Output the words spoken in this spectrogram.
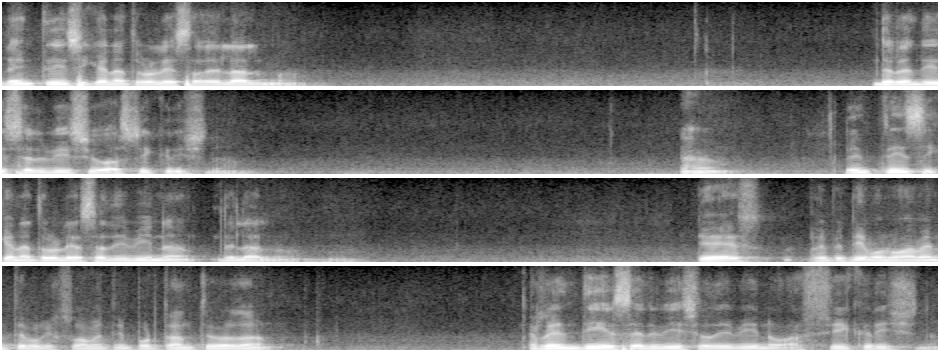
la intrínseca naturaleza del alma, de rendir servicio a Sri Krishna. La intrínseca naturaleza divina del alma. Que es, repetimos nuevamente porque es sumamente importante, ¿verdad? rendir servicio divino a Sri Krishna.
